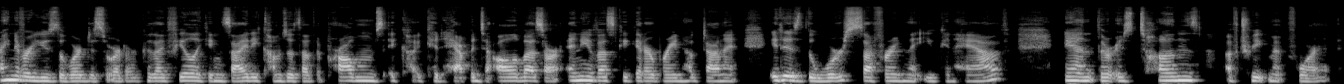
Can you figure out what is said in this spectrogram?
I never use the word disorder because I feel like anxiety comes with other problems. It could happen to all of us, or any of us could get our brain hooked on it. It is the worst suffering that you can have. And there is tons of treatment for it.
